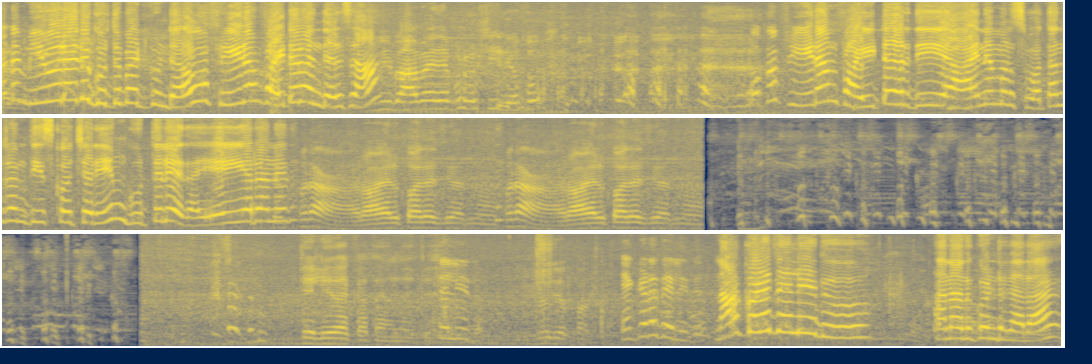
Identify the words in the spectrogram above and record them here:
అంటే మీ ఊరైతే గుర్తు పెట్టుకుంటారు ఒక ఫ్రీడమ్ ఫైటర్ అని తెలుసా? మీ బాబాయ్ ఎప్పుడు ఒక ఫ్రీడమ్ ఫైటర్ది ఆయన మన స్వతంత్రం తీసుకొచ్చారు ఏం గుర్తులేదా? ఏ ఇయర్ అనేది? పురా రాయల్ కాలేజ్ రాయల్ కాలేజ్ తెలియదు అతను అయితే తెలీదు. ఎక్కడ తెలీదు? నాకు కూడా తెలీదు. అని అనుకుంటున్నారా?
